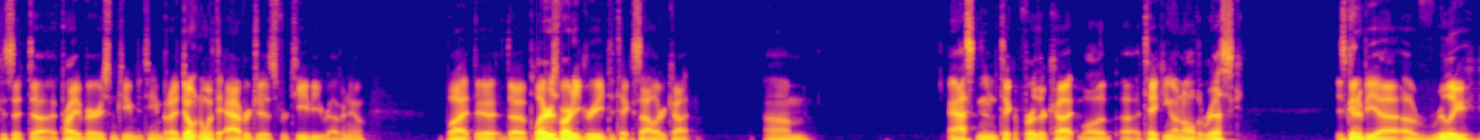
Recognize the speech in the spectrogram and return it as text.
because it, uh, it probably varies from team to team. But I don't know what the average is for TV revenue. But the the players have already agreed to take a salary cut. Um, asking them to take a further cut while uh, taking on all the risk is going to be a, a really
